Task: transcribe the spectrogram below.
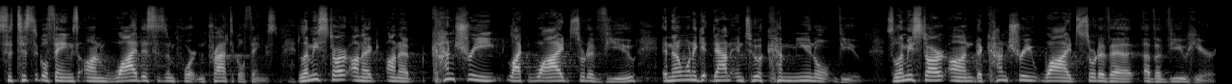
statistical things on why this is important, practical things. Let me start on a, on a country like wide sort of view, and then I want to get down into a communal view. So let me start on the country wide sort of a, of a view here.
